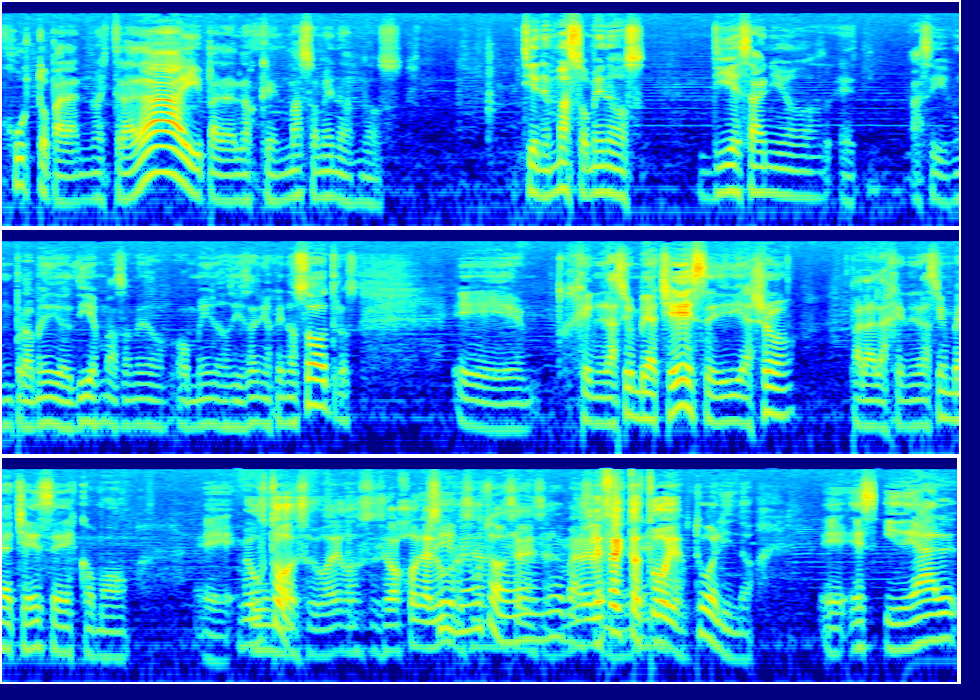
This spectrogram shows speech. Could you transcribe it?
justo para nuestra edad y para los que más o menos nos tienen más o menos 10 años, eh, así, un promedio de 10 más o menos o menos 10 años que nosotros. Eh, generación VHS, diría yo. Para la generación VHS es como... eh, Me un- gustó eso igual, cuando se bajó la luz. Sí, me gustó. sí, no- sí. no me pareció el efecto estuvo bien. Estuvo lindo. Eh, es ideal.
